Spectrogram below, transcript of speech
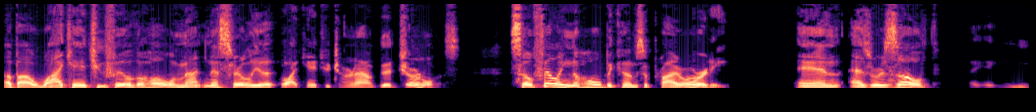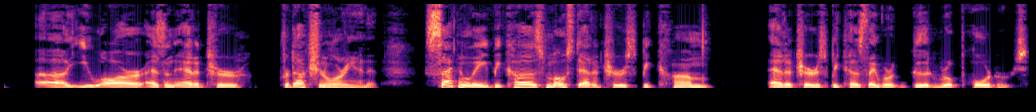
about why can't you fill the hole, not necessarily why can't you turn out good journalists. So filling the hole becomes a priority. And as a result, uh, you are, as an editor, production oriented. Secondly, because most editors become editors because they were good reporters,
